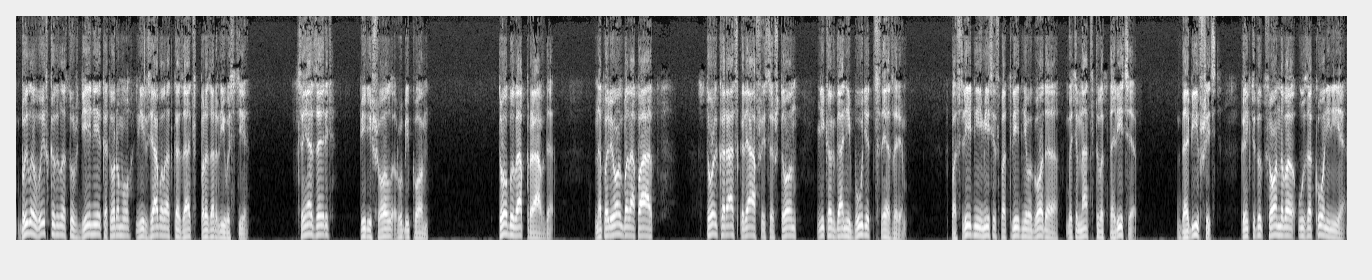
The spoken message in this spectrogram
было высказано суждение, которому нельзя было отказать в прозорливости. Цезарь перешел Рубикон. То была правда. Наполеон Бонапарт, столько раз клявшийся, что он никогда не будет Цезарем, в последний месяц последнего года XVIII столетия, добившись конституционного узаконения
